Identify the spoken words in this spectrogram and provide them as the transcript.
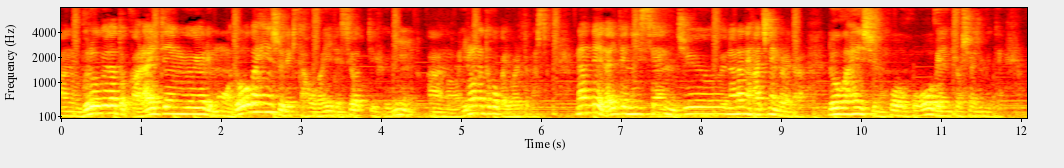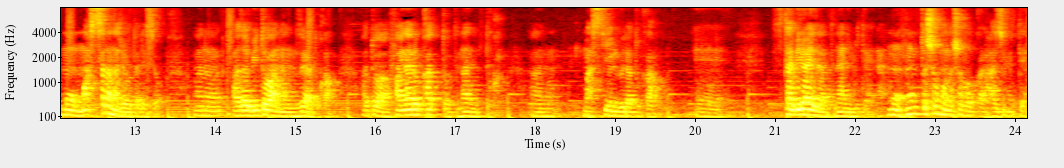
あのブログだとかライティングよりも動画編集できた方がいいですよっていうふうにあのいろんなところから言われてました。なんで大体2017年8年ぐらいから動画編集の方法を勉強し始めてもうまっさらな状態ですよ。あのアドビとは何ぞやとかあとはファイナルカットって何とかあのマスキングだとか、えータビライザーって何みたいな。もうほんと初歩の初歩から始めて。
